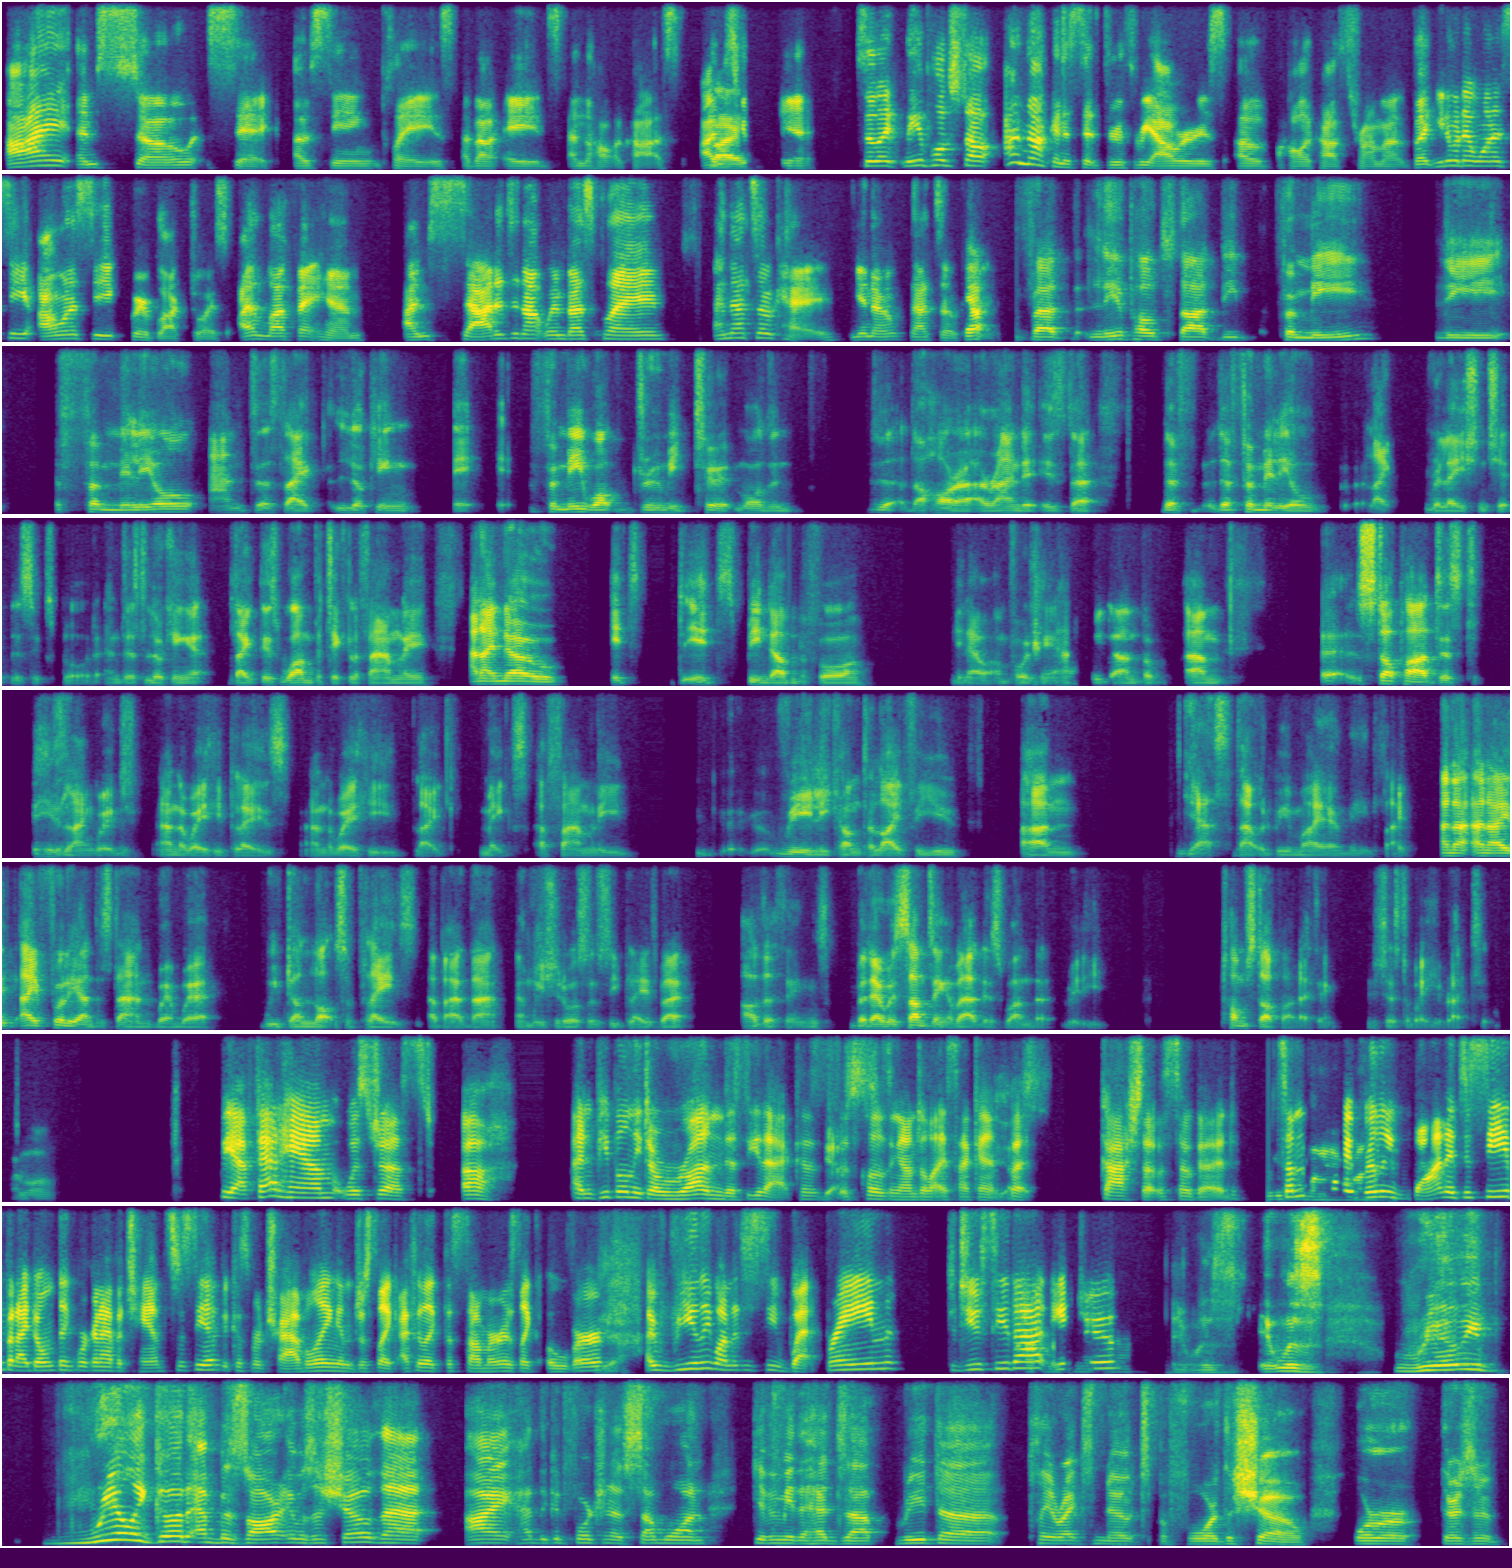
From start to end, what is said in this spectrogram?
I am so sick of seeing plays about AIDS and the Holocaust. I'm Right. gonna it. So like Leopoldstadt, I'm not going to sit through three hours of Holocaust trauma. But you know what I want to see? I want to see queer Black Joyce. I love Fat Ham. I'm sad it did not win Best Play, and that's okay. You know, that's okay. Yeah. But Leopoldstadt, the for me, the familial and just like looking, it, for me, what drew me to it more than the, the horror around it is the the the familial like relationship that's explored and just looking at like this one particular family. And i know it's it's been done before. You know unfortunately it has to be done but um uh, stoppard just his language and the way he plays and the way he like makes a family really come to life for you um yes that would be my only like and I, and I I fully understand when we're we've done lots of plays about that and we should also see plays about other things but there was something about this one that really Tom Stoppard I think it's just the way he writes it yeah Fat Ham was just uh and people need to run to see that because Yes. it's closing on July 2nd Yes. but gosh that was so good something I really wanted to see, but I don't think we're gonna have a chance to see it because we're traveling and just like I feel like the summer is like over. yeah I really wanted to see Wet Brain. Did you see that, Andrew? It was it was really really good and bizarre. It was a show that I had the good fortune of someone giving me the heads up, read the playwright's notes before the show or there's a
